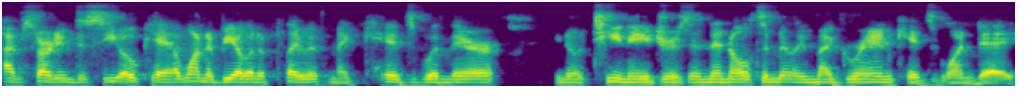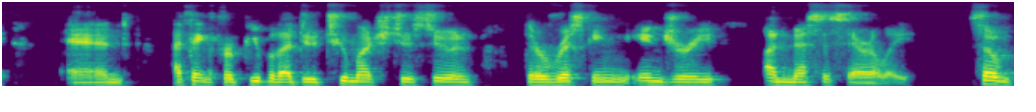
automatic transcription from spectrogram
I'm starting to see, okay, I want to be able to play with my kids when they're, you know, teenagers and then ultimately my grandkids one day. And I think for people that do too much too soon, they're risking injury unnecessarily. So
